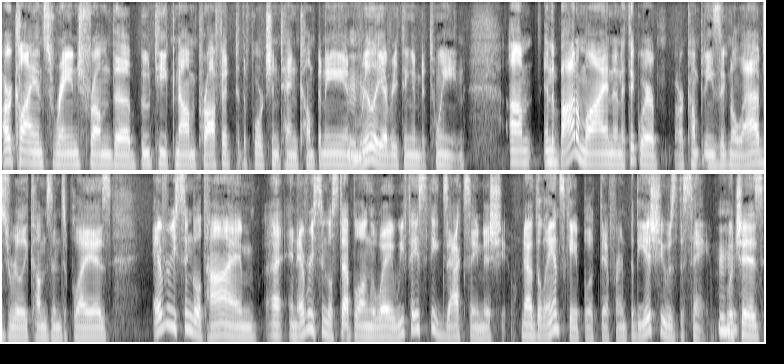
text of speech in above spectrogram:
our clients range from the boutique nonprofit to the Fortune 10 company, and really everything in between. Um, and the bottom line, and I think where our company Zignal Labs really comes into play is every single time uh, and every single step along the way, we face the exact same issue. Now, the landscape looked different, but the issue is the same, which is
